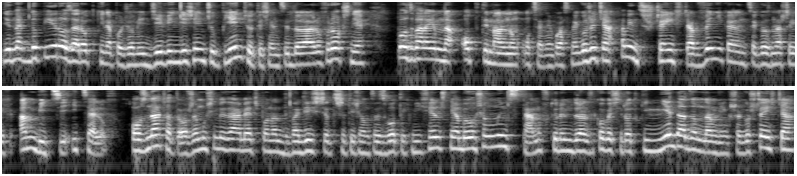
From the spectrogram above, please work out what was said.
jednak dopiero zarobki na poziomie 95 tysięcy dolarów rocznie pozwalają na optymalną ocenę własnego życia, a więc szczęścia wynikającego z naszych ambicji i celów. Oznacza to, że musimy zarabiać ponad 23 tysiące złotych miesięcznie, aby osiągnąć stan, w którym dodatkowe środki nie dadzą nam większego szczęścia,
